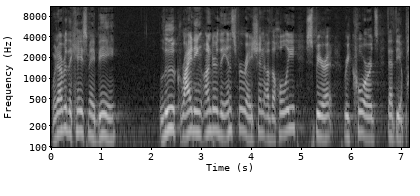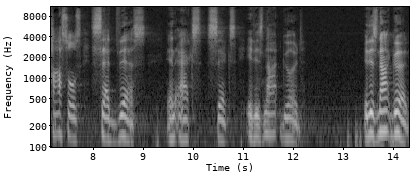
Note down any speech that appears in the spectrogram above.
Whatever the case may be, Luke, writing under the inspiration of the Holy Spirit, records that the apostles said this in Acts 6 It is not good It is not good.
